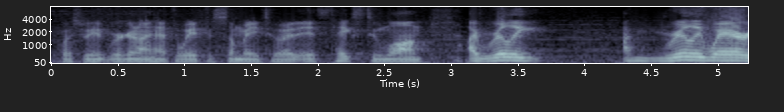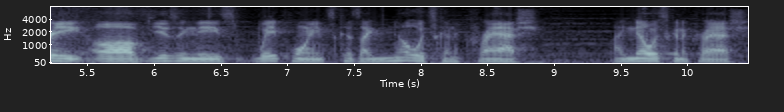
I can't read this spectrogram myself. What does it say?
Of course, we, we're gonna have to wait for somebody to it. It takes too long. I really, I'm really wary of using these waypoints because I know it's gonna crash. I know it's gonna crash.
